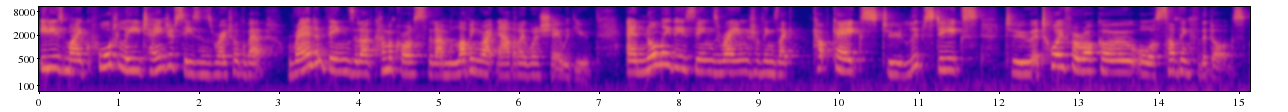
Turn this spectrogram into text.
It is my quarterly change of seasons where I talk about random things that I've come across that I'm loving right now that I want to share with you. And normally these things range from things like cupcakes to lipsticks to a toy for Rocco or something for the dogs.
